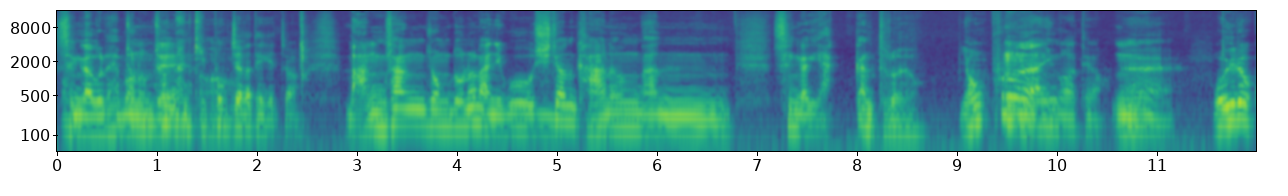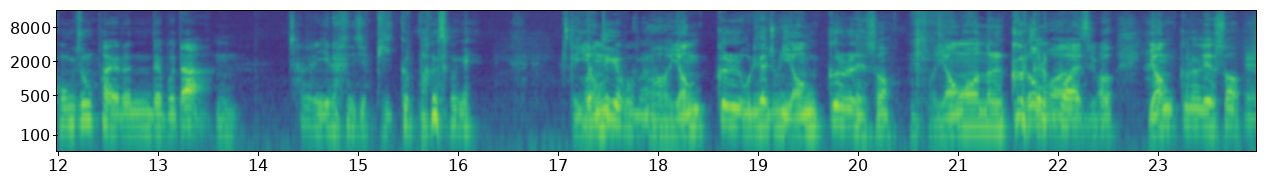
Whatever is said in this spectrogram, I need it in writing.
생각을 해보는데 엄청난 어, 기폭제가 되겠죠. 망상 정도는 아니고 음. 실현 가능한 생각이 약간 들어요. 0%는 아닌 것 같아요. 음. 예. 오히려 공중파 이런 데보다 음. 차라리 이런 이제 B급 방송에 그 어떻게 보면. 어, 영끌 우리가 좀 영끌을 해서 어, 영혼을 끌어모아가지고 영끌을 해서 네.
